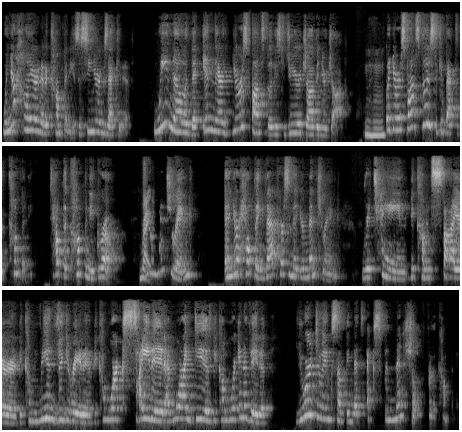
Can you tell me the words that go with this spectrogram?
When you're hired at a company as a senior executive, we know that in there, your responsibility is to do your job in your job. Mm-hmm. But your responsibility is to give back to the company, to help the company grow. Right. You're mentoring and you're helping that person that you're mentoring retain, become inspired, become reinvigorated, become more excited, have more ideas, become more innovative. You're doing something that's exponential for the company.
